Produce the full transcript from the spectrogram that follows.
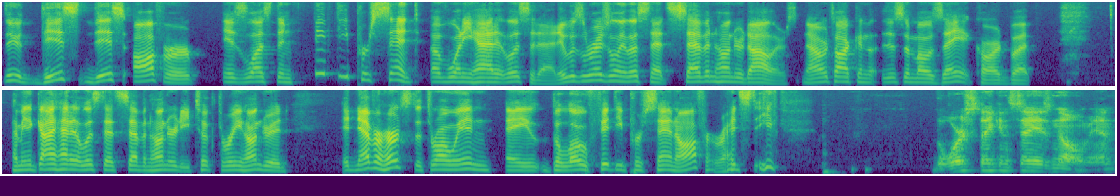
dude, this this offer is less than 50% of what he had it listed at. It was originally listed at $700. Now we're talking this is a mosaic card, but I mean, a guy had it listed at 700, he took 300. It never hurts to throw in a below 50% offer, right, Steve? the worst they can say is no, man.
